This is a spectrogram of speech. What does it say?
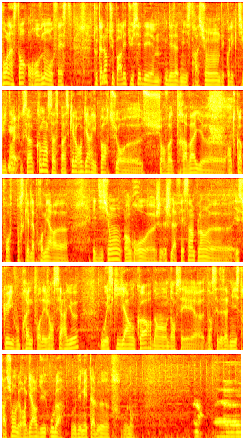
pour l'instant, revenons au fest. Tout à l'heure, tu parlais, tu sais, des, des administrations, des collectivités, Ouais. tout ça. Comment ça se passe? Quel regard ils portent sur, euh, sur votre travail, euh, en tout cas pour, pour ce qui est de la première euh, édition? En gros, je, je la fais simple. hein, est-ce qu'ils vous prennent pour des gens sérieux ou est-ce qu'il y a encore dans, dans, ces, dans ces administrations le regard du oula ou des métalleux? Pff, ou non? Euh,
